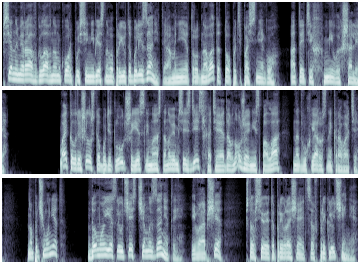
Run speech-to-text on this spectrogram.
Все номера в главном корпусе небесного приюта были заняты, а мне трудновато топать по снегу от этих милых шале. Майкл решил, что будет лучше, если мы остановимся здесь, хотя я давно уже не спала на двухъярусной кровати. Но почему нет? Думаю, если учесть, чем мы заняты, и вообще, что все это превращается в приключение.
